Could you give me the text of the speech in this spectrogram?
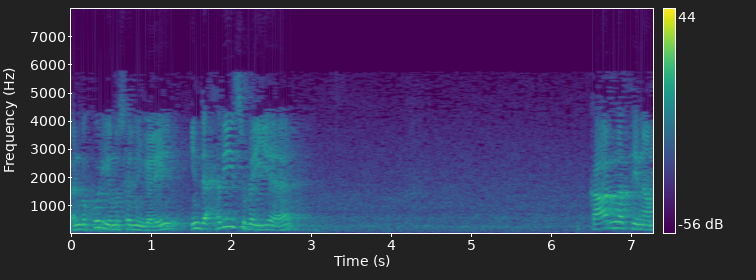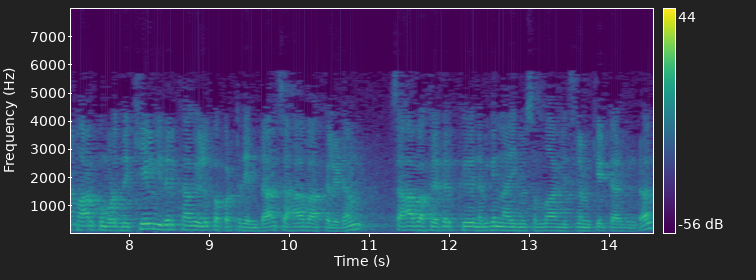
அன்புக்குரிய முஸ்லிம்களே இந்த ஹதீஸுடைய காரணத்தை நாம் பார்க்கும் பொழுது கேள்வி இதற்காக எழுப்பப்பட்டது என்றால் சஹாபாக்களிடம் சஹாபாக்கள் எதற்கு நபிகள் நாயகம் சல்லா அலிஸ்லாம் கேட்டார்கள் என்றால்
